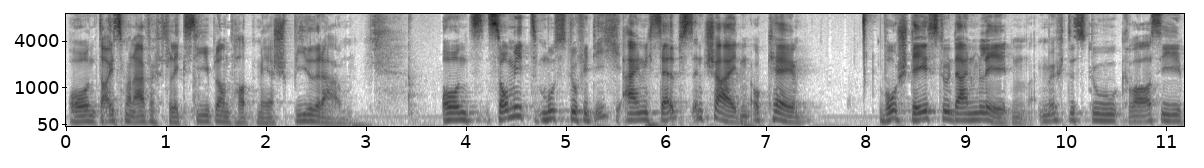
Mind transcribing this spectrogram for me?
Und da ist man einfach flexibler und hat mehr Spielraum. Und somit musst du für dich eigentlich selbst entscheiden, okay, wo stehst du in deinem Leben? Möchtest du quasi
